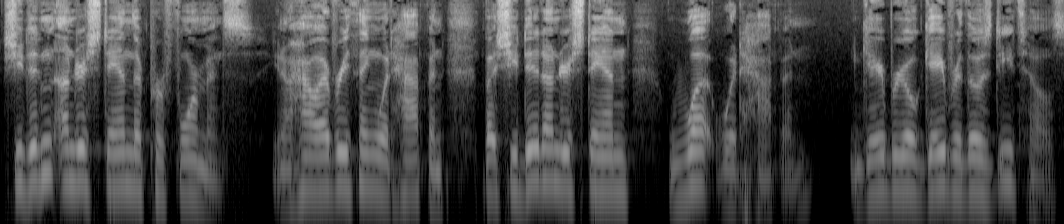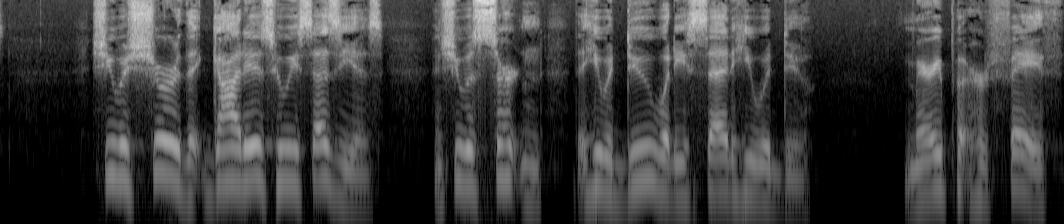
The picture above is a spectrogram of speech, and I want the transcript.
She didn't understand the performance, you know, how everything would happen, but she did understand what would happen. Gabriel gave her those details. She was sure that God is who he says he is, and she was certain that he would do what he said he would do. Mary put her faith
